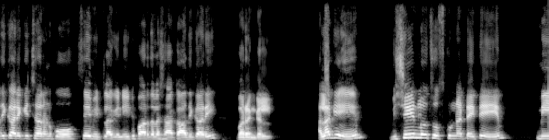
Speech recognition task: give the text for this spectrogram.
అధికారికి ఇచ్చారనుకో సేమ్ ఇట్లాగే నీటిపారుదల శాఖ అధికారి వరంగల్. అలాగే విషయంలో చూసుకున్నట్టయితే మీ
